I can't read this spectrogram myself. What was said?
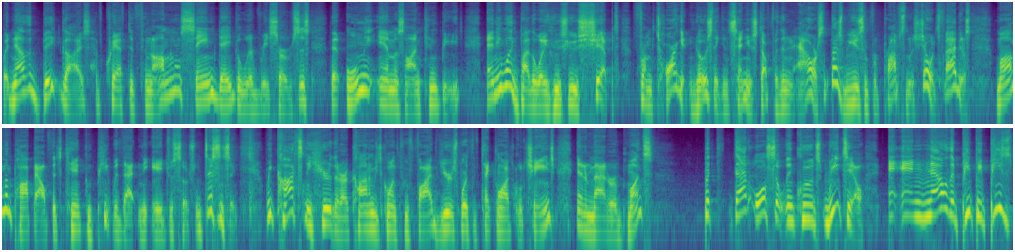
but now the big guys have crafted phenomenal same-day delivery services that only Amazon can beat. Anyone, by the way, who's used Shipt from Target knows they can send you stuff within an hour. Sometimes we use them for props on the show. It's fabulous. Mom and pop outfits can't compete with that in the age of social distancing. We constantly hear that our economy is going through five years worth of technological change in a matter of months. But that also includes retail. And now the PPP's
